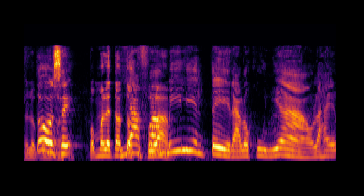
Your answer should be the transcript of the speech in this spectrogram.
Entonces, pone- Póngale tanto la a familia entera, los cuñados, las,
